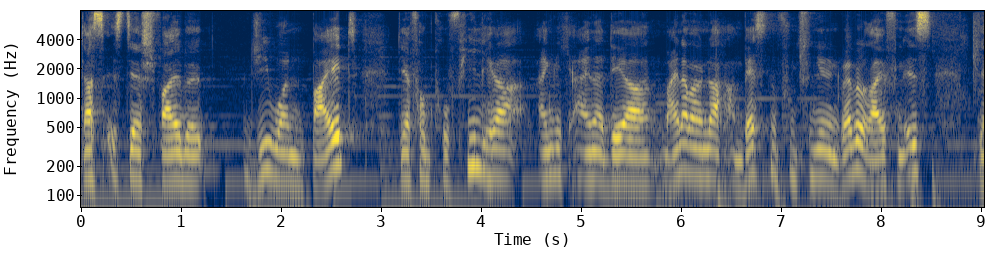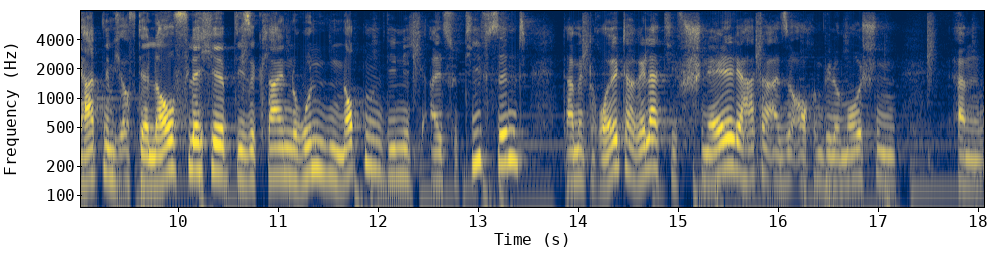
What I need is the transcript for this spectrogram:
Das ist der Schwalbe G1 Byte, der vom Profil her eigentlich einer der meiner Meinung nach am besten funktionierenden Gravel-Reifen ist. Der hat nämlich auf der Lauffläche diese kleinen runden Noppen, die nicht allzu tief sind. Damit rollt er relativ schnell. Der hatte also auch im Velomotion ähm,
